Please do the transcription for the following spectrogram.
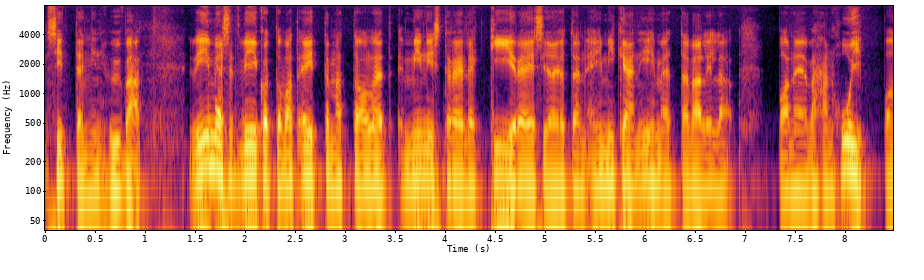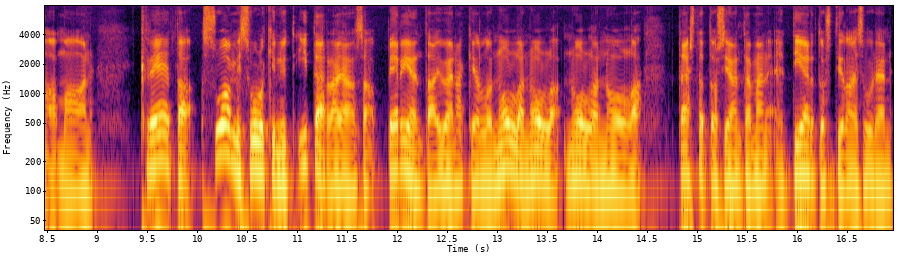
sittemmin hyvä. Viimeiset viikot ovat eittämättä olleet ministereille kiireisiä, joten ei mikään ihme, että välillä panee vähän huippaamaan. Kreta, Suomi sulki nyt itärajansa perjantai-yönä kello 00.00. Tästä tosiaan tämän tiedotustilaisuuden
